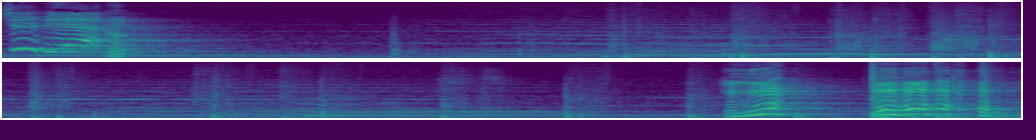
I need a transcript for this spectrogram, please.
这边。耶！嘿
